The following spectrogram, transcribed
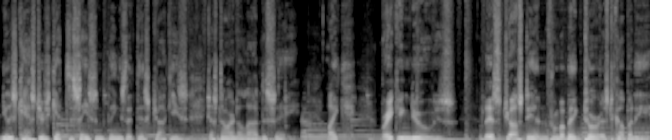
newscasters get to say some things that disc jockeys just aren't allowed to say, like breaking news. This just in from a big tourist company.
